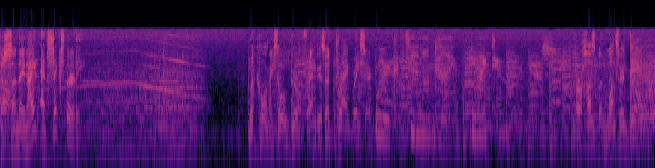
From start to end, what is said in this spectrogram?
Don't- Sunday night at 6.30. McCormick's old girlfriend is a drag racer. Mark, it's been a long time. Would you like to? Yes. Her husband wants her dead.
